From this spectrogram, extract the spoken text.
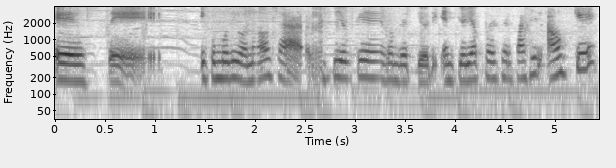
Este, y como digo, ¿no? O sea, yo que donde teori- en teoría puede ser fácil, aunque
